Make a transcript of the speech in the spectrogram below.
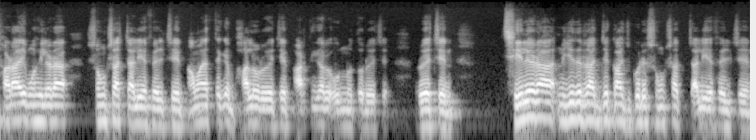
ছাড়াই মহিলারা সংসার চালিয়ে ফেলছেন আমাদের থেকে ভালো রয়েছেন, আর্থিকভাবে উন্নত রয়েছে, রয়েছেন। ছেলেরা নিজেদের রাজ্যে কাজ করে সংসার চালিয়ে ফেলছেন।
